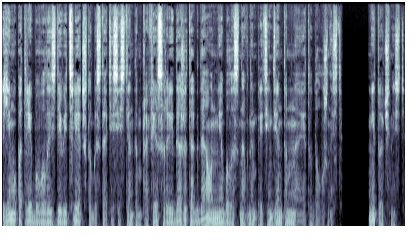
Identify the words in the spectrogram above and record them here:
Ему потребовалось 9 лет, чтобы стать ассистентом профессора, и даже тогда он не был основным претендентом на эту должность. Неточность.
